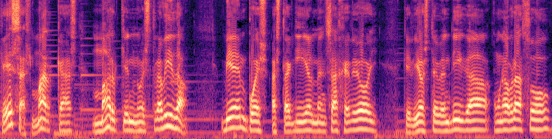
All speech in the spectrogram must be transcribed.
que esas marcas marquen nuestra vida. Bien, pues hasta aquí el mensaje de hoy. Que Dios te bendiga. Un abrazo.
